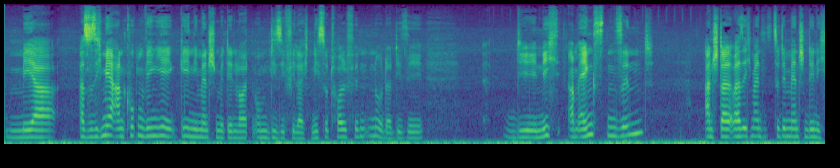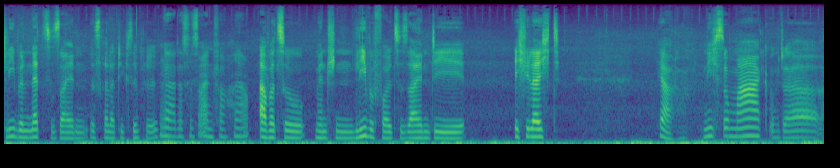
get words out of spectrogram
mehr, also sich mehr angucken, wie gehen die Menschen mit den Leuten um, die sie vielleicht nicht so toll finden oder die sie, die nicht am engsten sind. Anstatt, also ich meine, zu den Menschen, denen ich liebe, nett zu sein, ist relativ simpel. Ja, das ist einfach, ja. Aber zu Menschen liebevoll zu sein, die ich vielleicht ja nicht so mag oder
